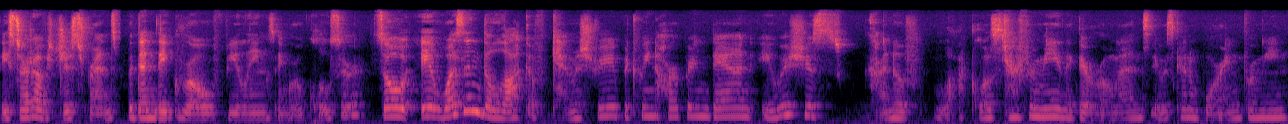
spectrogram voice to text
They start out as just friends, but then they grow feelings and grow closer. So it wasn't the lack of chemistry between Harper and Dan, it was just kind of lackluster for me, like their romance. It was kind of boring for me.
